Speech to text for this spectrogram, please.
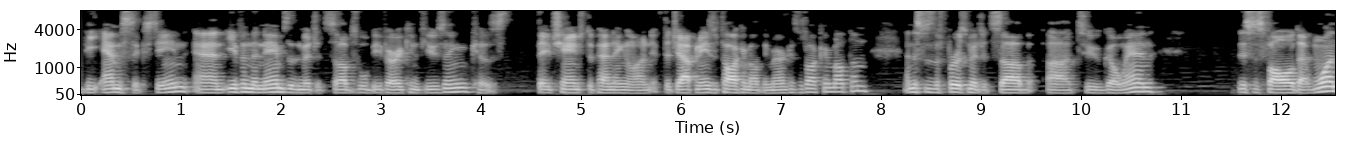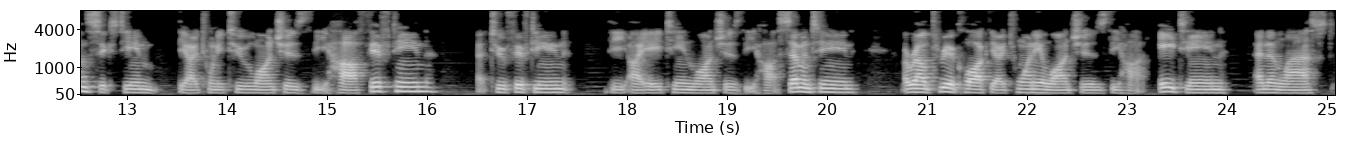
the m16 and even the names of the midget subs will be very confusing because they change depending on if the japanese are talking about the americans are talking about them. And this was the first midget sub uh, to go in this is followed at 116. The I-22 launches the Ha-15. At 215, the I-18 launches the Ha-17. Around 3 o'clock, the I-20 launches the Ha-18. And then last,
